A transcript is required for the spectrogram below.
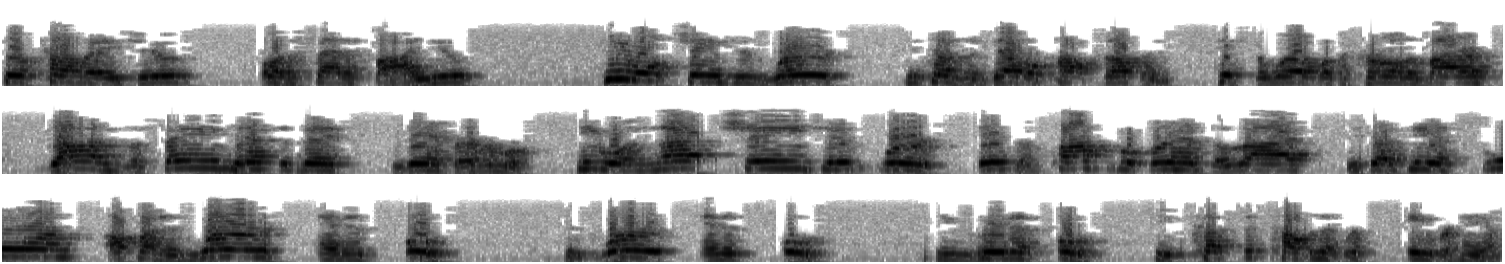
to accommodate you or to satisfy you. He won't change his word because the devil pops up and hits the world with the coronavirus. God is the same yesterday, today, and forevermore. He will not change his word. It's impossible for him to lie because he has sworn upon his word and his oath. His word and his oath. He made an oath. He cut the covenant with Abraham.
